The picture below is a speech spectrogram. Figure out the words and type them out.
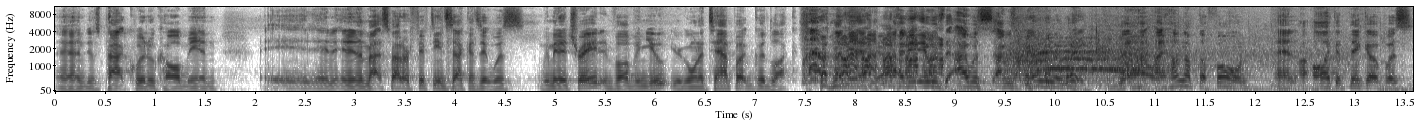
and it was Pat Quinn who called me, and in, in, a matter of 15 seconds, it was we made a trade involving you. You're going to Tampa. Good luck. I mean, yeah. I mean it was I was I was barely awake. I, I, hung up the phone, and all I could think of was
